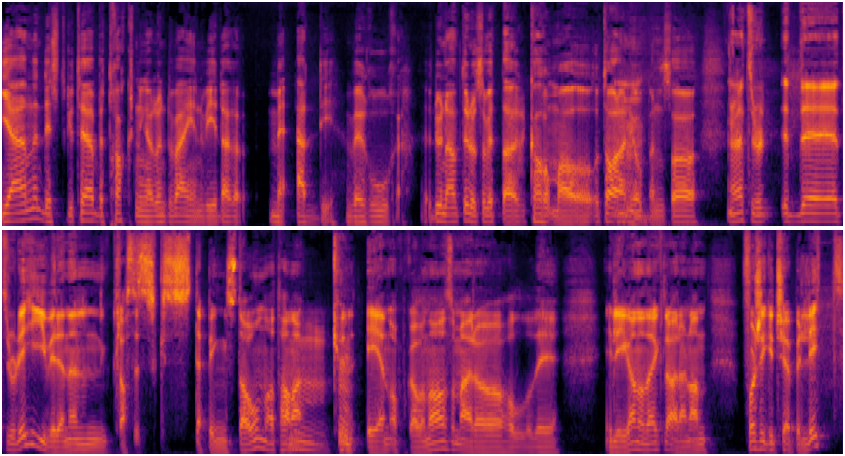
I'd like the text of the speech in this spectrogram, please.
Gjerne diskuter betraktninger rundt veien videre med Eddie ved roret. Du nevnte jo så vidt der karma og, og ta den jobben, så Jeg tror, det, jeg tror de hiver inn en klassisk stepping stone. At han har Mm. kun én oppgave nå, som er å holde de i ligaen. Og det klarer han. Han får sikkert kjøpe litt,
